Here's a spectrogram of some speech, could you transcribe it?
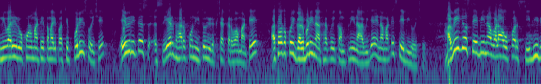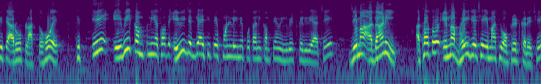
નિવારી રોકાણ માટે તમારી પાસે પોલીસ હોય છે, એવી રીતે શેર ધારકોની હિતોની રક્ષા કરવા માટે અથવા તો કોઈ ગડબડી ના થાય, કોઈ કંપની ના આવી જાય, એના માટે સેબી હોય છે. હવે જો સેબીના વડા ઉપર સીધી રીતે આરોપ લાગતો હોય કે એ એવી કંપની અથવા તો એવી જગ્યાએથી તે ફંડ લઈને પોતાની કંપનીમાં ઇન્વેસ્ટ કરી રહ્યા છે, જેમાં અદાણી અથવા તો એમના ભાઈ જે છે એમાંથી ઓપરેટ કરે છે,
